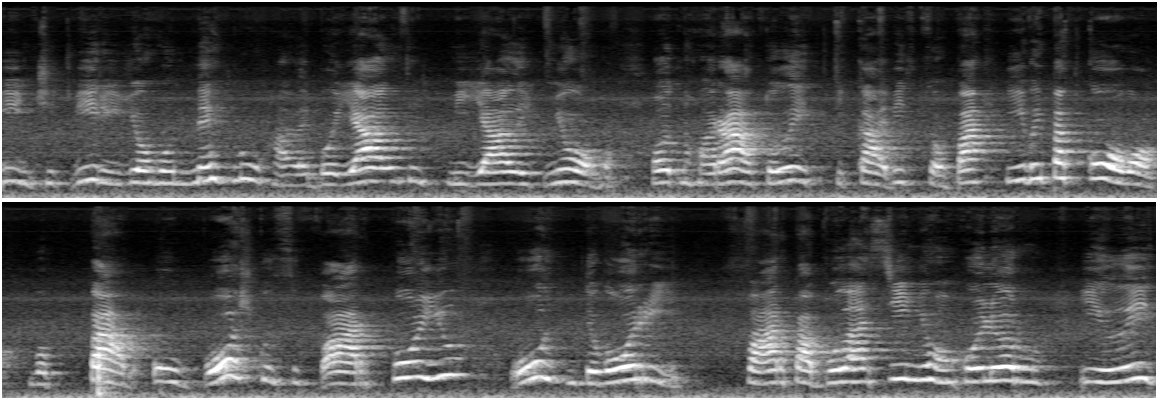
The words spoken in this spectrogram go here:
інші звірі його не слухали, боялися, сміяли з нього. Одного разу лист тікав від соба і випадково впав у бочку з фарбою у дворі. Фарба була синього кольору, і лист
